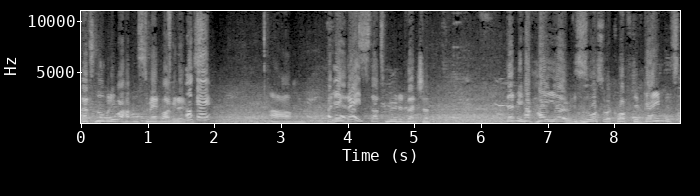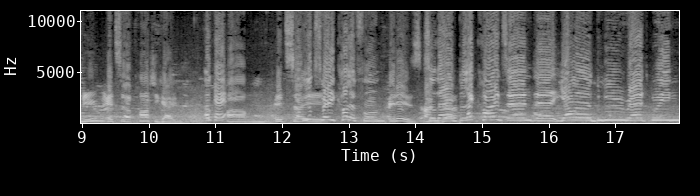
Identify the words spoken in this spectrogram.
That's normally what happens to me and why we lose. Okay. Um, and Yeah, yeah, that's, that's Moon Adventure. Then we have Hey Yo. This is also a cooperative game that's new. It's a party game. Okay. Um, it's a. Looks very colorful. It is. So and, there uh, are black cards and uh, yellow, blue, red, green.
